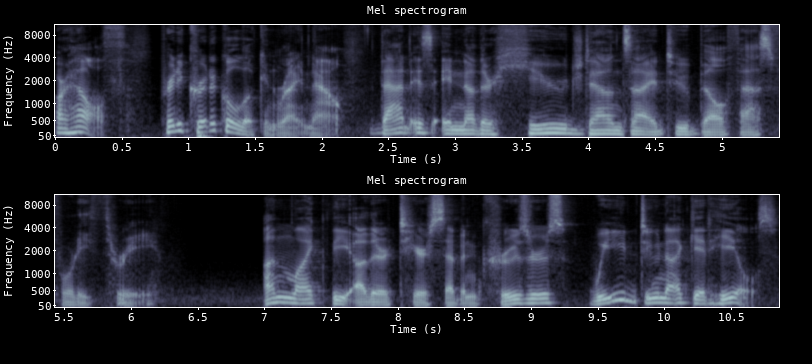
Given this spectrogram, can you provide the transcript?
Our health. Pretty critical looking right now. That is another huge downside to Belfast 43. Unlike the other Tier 7 cruisers, we do not get heals.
